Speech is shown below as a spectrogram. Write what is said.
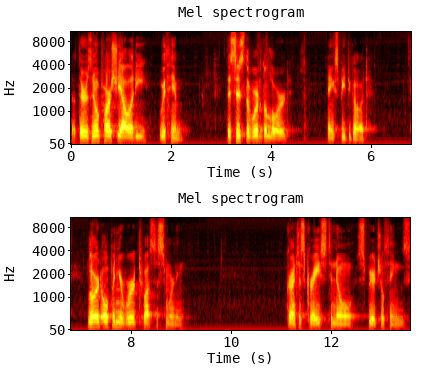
that there is no partiality with him. This is the word of the Lord. Thanks be to God. Lord, open your word to us this morning. Grant us grace to know spiritual things.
